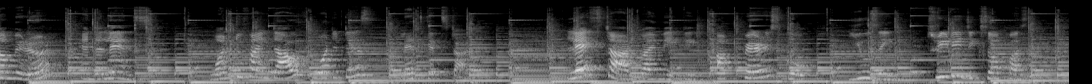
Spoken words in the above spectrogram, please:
a mirror and a lens. Want to find out what it is? Let's get started. Let's start by making a periscope using 3D jigsaw puzzle.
